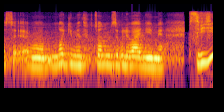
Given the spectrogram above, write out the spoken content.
с э, многими инфекционными заболеваниями. В связи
